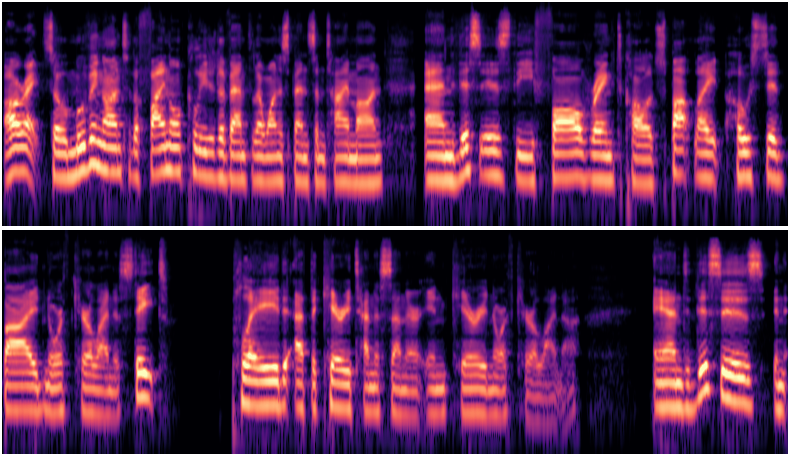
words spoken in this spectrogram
All right, so moving on to the final collegiate event that I want to spend some time on, and this is the Fall Ranked College Spotlight hosted by North Carolina State, played at the Cary Tennis Center in Cary, North Carolina. And this is an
